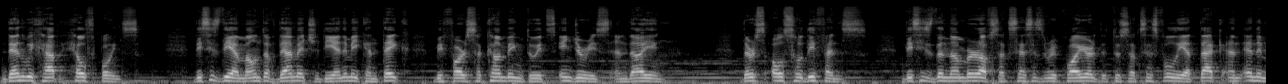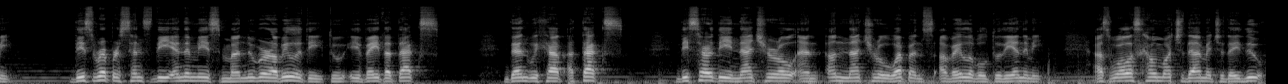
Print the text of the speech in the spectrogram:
Then we have health points. This is the amount of damage the enemy can take before succumbing to its injuries and dying. There's also defense. This is the number of successes required to successfully attack an enemy. This represents the enemy's maneuverability to evade attacks. Then we have attacks. These are the natural and unnatural weapons available to the enemy, as well as how much damage they do.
